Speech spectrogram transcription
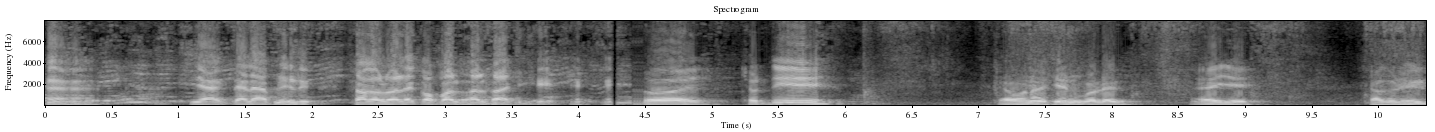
হ্যাঁ, হ্যাঁ। যাক তাহলে আপনি সকালবেলায় কপাল ভালো আজকে। ওই সত্যি কেমন আছেন বলেন? এই যে চাকরির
